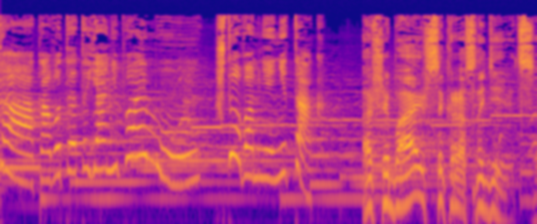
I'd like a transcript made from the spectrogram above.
Так, а вот это я не пойму. Что во мне не так? Ошибаешься, краснодевица.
